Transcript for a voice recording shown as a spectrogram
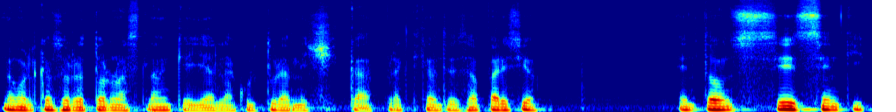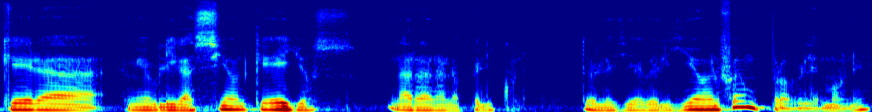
no el caso de Retorno a Aztlán, que ya la cultura mexica prácticamente desapareció. Entonces sentí que era mi obligación que ellos narraran la película. Entonces les llevé el guion. Fue un problemón, ¿eh?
